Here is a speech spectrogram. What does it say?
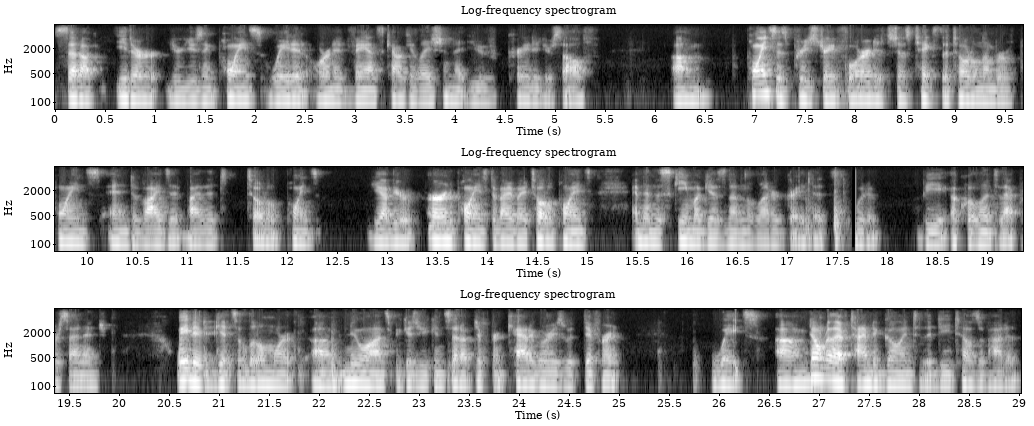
set up either you're using points, weighted, or an advanced calculation that you've created yourself. Um, points is pretty straightforward. It just takes the total number of points and divides it by the total points. You have your earned points divided by total points and then the schema gives them the letter grade that would be equivalent to that percentage. Weighted gets a little more um, nuanced because you can set up different categories with different weights. Um, don't really have time to go into the details of how to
